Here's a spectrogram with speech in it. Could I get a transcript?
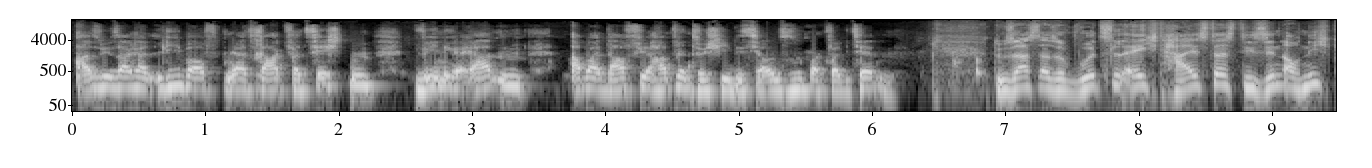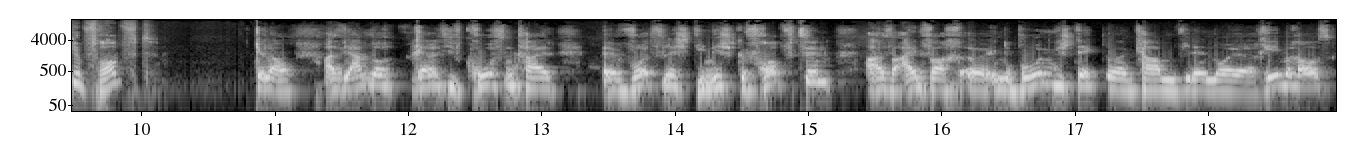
Also wir sagen halt lieber auf den Ertrag verzichten, weniger ernten, aber dafür haben wir natürlich jedes Jahr unsere super Qualitäten. Du sagst also wurzelecht, heißt das, die sind auch nicht gepfropft? Genau. Also wir haben noch relativ großen Teil äh, Wurzeln, die nicht gefropft sind, also einfach äh, in den Boden gesteckt und dann kam wieder neue Rebe raus.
